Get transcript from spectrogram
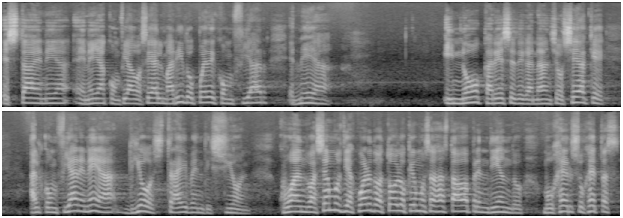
está en ella, en ella confiado. O sea, el marido puede confiar en ella y no carece de ganancia. O sea que al confiar en ella, Dios trae bendición. Cuando hacemos de acuerdo a todo lo que hemos estado aprendiendo, mujer sujetas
